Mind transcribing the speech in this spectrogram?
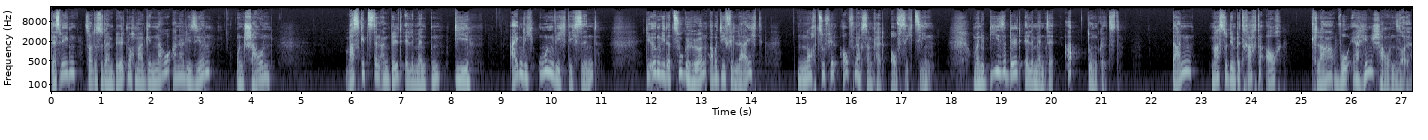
deswegen solltest du dein Bild nochmal genau analysieren und schauen, was gibt es denn an Bildelementen, die eigentlich unwichtig sind, die irgendwie dazugehören, aber die vielleicht noch zu viel Aufmerksamkeit auf sich ziehen. Und wenn du diese Bildelemente abdunkelst, dann machst du dem Betrachter auch klar, wo er hinschauen soll.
